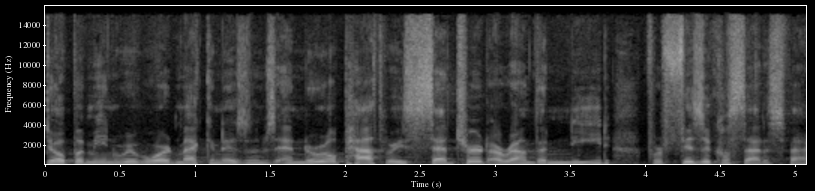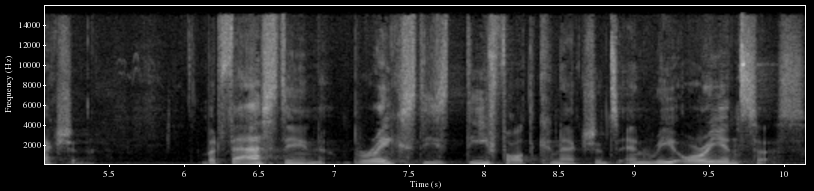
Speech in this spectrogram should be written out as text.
dopamine reward mechanisms, and neural pathways centered around the need for physical satisfaction. But fasting breaks these default connections and reorients us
